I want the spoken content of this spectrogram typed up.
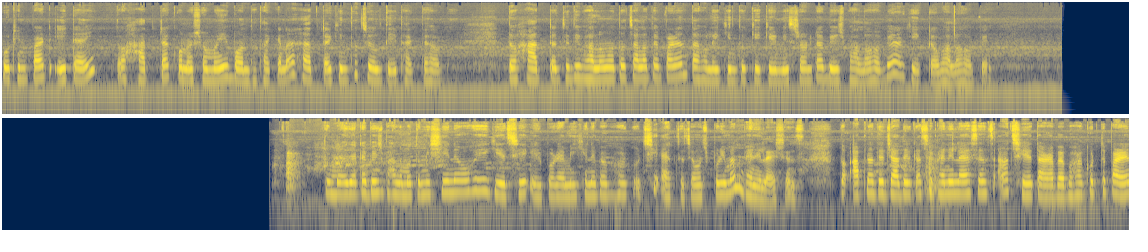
কঠিন পার্ট এটাই, তো হাতটা কোনো সময়ই বন্ধ থাকে না, হাতটা কিন্তু চলতেই থাকতে হবে। তো হাতটা যদি ভালো মতো চালাতে পারেন, তাহলেই কিন্তু কেকের মিশ্রণটা বেশ ভালো হবে আর কেকটাও ভালো হবে। তো ময়দাটা বেশ ভালো মতো মিশিয়ে নেওয়া হয়ে গিয়েছে। এরপরে আমি এখানে ব্যবহার করছি এক চা চামচ পরিমাণ ভ্যানিলা এসেন্স। তো আপনাদের যাদের কাছে ভ্যানিলা এসেন্স আছে, তারা ব্যবহার করতে পারেন।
